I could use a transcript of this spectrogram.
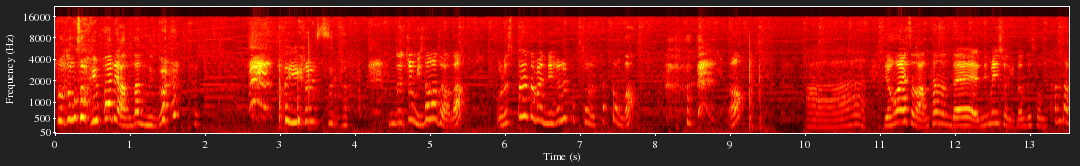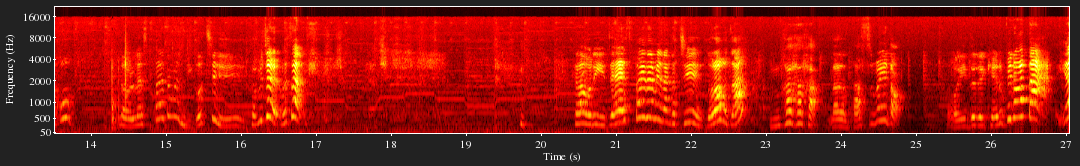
조종석이 팔이 안 닿는걸? 이럴 수가. 근데 좀 이상하지 않아? 원래 스파이더맨이 헬리콥터를 탔던가? 어? 아, 영화에선 안 타는데 애니메이션 이런 데서는 탄다고? 근데 원래 스파이더맨 이거지. 거미줄 발사! 그럼 우리 이제 스파이더맨이랑 같이 놀아보자. 음, 하하하. 나는 다스베이더. 너희들을 괴롭히러 왔다. 야!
